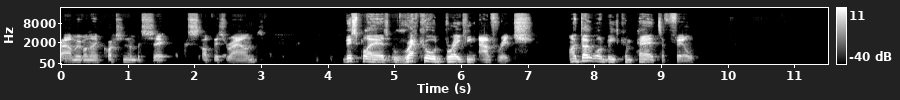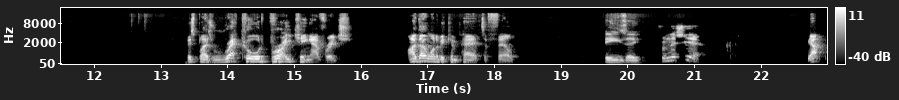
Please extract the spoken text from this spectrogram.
Okay, I'll move on then. Question number six of this round. This player's record breaking average. I don't want to be compared to Phil. This player's record breaking average. I don't want to be compared to Phil. Easy. From this year. Yep.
